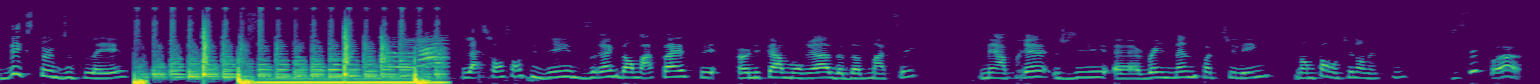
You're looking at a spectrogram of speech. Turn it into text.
Victor Duplay. La chanson qui vient direct dans ma tête, c'est Un été à Montréal de Dogmatic. Mais après, j'ai euh, Rain Man, pas de chilling. Mais en même temps, on chill en esti. Je sais pas.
